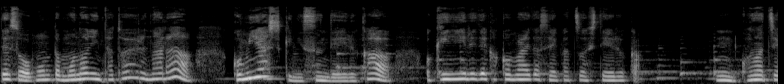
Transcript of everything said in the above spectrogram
でそう本当物に例えるならゴミ屋敷に住んでいるかお気に入りで囲まれた生活をしているかうん、この違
